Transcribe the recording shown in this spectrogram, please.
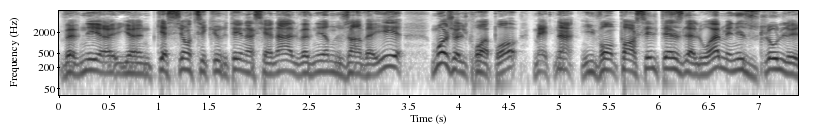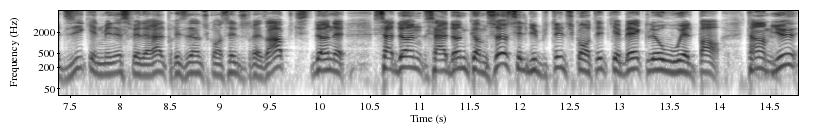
veulent venir. Il y a une question de sécurité nationale, veulent venir nous envahir. Moi, je le crois pas. Maintenant, ils vont passer le test de la loi. Le ministre Duclos le dit, qui est le ministre fédéral, président du Conseil du Trésor, qui se donne, ça donne ça donne comme ça, c'est le député du comté de Québec, là où elle part. Tant mieux,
